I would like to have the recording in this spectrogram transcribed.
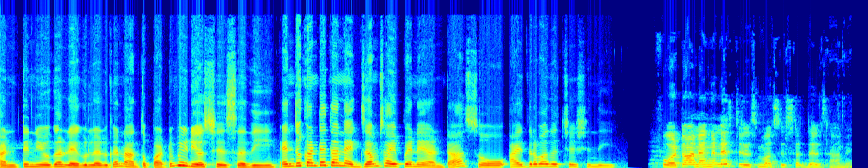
కంటిన్యూగా రెగ్యులర్గా నాతో పాటు వీడియోస్ చేస్తుంది. ఎందుకంటే తన ఎగ్జామ్స్ అయిపోయినాయంట సో హైదరాబాద్ వచ్చేసింది. ఫోటో అనగానే స్టిల్స్ మస్తు ఇస్తుంది తెలుసా ఆమె?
